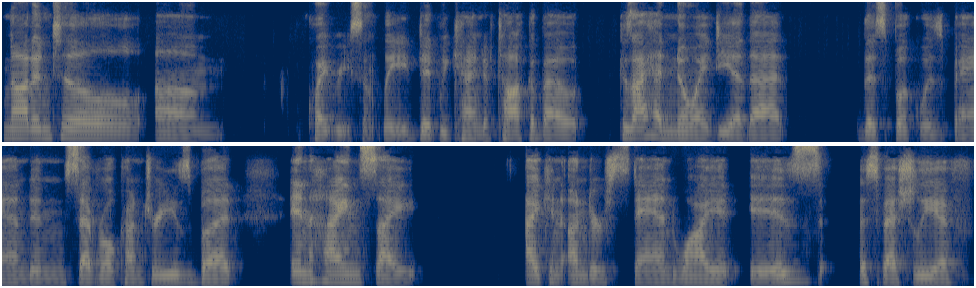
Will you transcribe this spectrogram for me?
Not until um quite recently did we kind of talk about because I had no idea that this book was banned in several countries, but in hindsight, I can understand why it is, especially if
